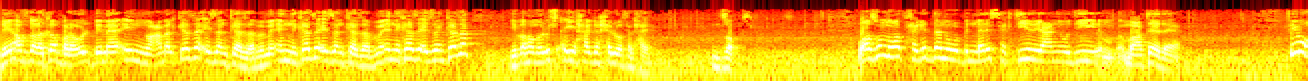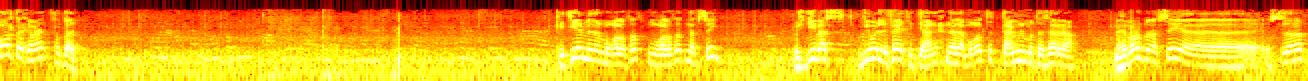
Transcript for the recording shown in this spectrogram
ليه؟ أفضل أكبر أقول بما إنه عمل كذا اذا كذا. بما إن كذا اذا كذا. بما إن كذا اذا كذا. يبقى هو ملوش أي حاجة حلوة في الحياة. بالظبط. وأظن واضحة جدا وبنمارسها كتير يعني ودي معتادة يعني. في مغالطة كمان؟ اتفضلي. كتير من المغالطات مغالطات نفسية. مش دي بس دي واللي فاتت يعني. إحنا لا مغالطة التعامل المتسرع. ما هي برضه نفسية يا استاذه ندى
